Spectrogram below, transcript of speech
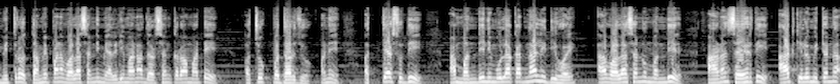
મિત્રો, તમે પણ વલાસણની મેલડીમાના દર્શન કરવા માટે અચૂક પધારજો અને અત્યાર સુધી આ મંદિરની મુલાકાત ના લીધી હોય. આ વલાસણનું મંદિર આણંદ શહેરથી આઠ કિલોમીટરના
